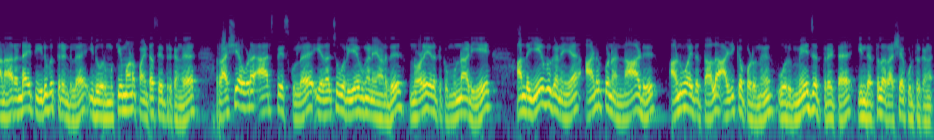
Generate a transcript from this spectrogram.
ஆனால் ரெண்டாயிரத்தி இருபத்தி ரெண்டில் இது ஒரு முக்கியமான பாயிண்ட்டாக சேர்த்துருக்காங்க. ரஷ்யாவோட ஏர் ஸ்பேஸ்க்குள்ளே ஏதாச்சும் ஒரு ஏவுகணையானது நுழையிறதுக்கு முன்னாடியே அந்த ஏவுகணையை அனுப்பின நாடு அணு ஆயுதத்தால் அழிக்கப்படும்னு ஒரு மேஜர் த்ரெட்டை இந்த இடத்துல ரஷ்யா கொடுத்துருக்காங்க.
